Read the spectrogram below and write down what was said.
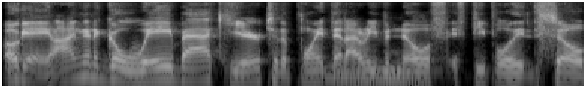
Okay, I'm going to go way back here to the point that I don't even know if, if people. So,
